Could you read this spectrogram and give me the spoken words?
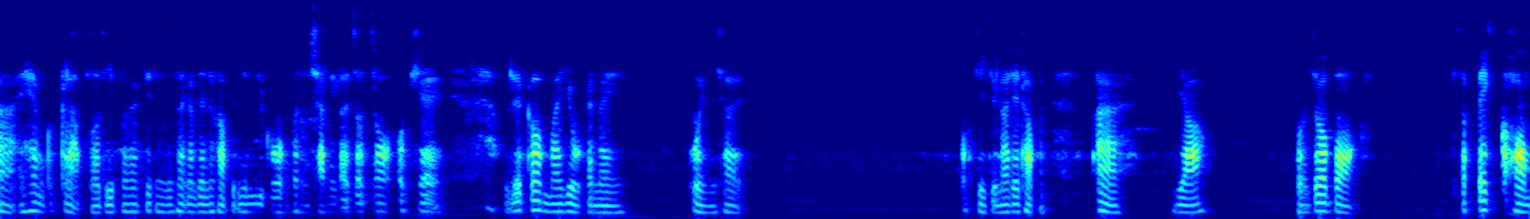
่าไอแฮมก็กลับสวัสดีพ่อแม่พี่น้องทุกท่านกันด้วยนะครับวันนี้มีกลุ่มขนมชั้นอีกแล้วเจ้าเจ้าโอเควันนี้ก็มาอยู่กันในโอ้ยไม่ใช่ โอเคอยู่หน้าเดสก์ท็อปอ่า เดี๋ยว ผมจะมาบอกสเปคคอม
